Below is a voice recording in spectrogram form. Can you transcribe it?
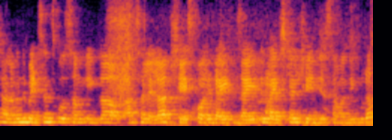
చాలా మంది మెడిసిన్స్ కోసం ఇంకా అసలు ఎలా చేసుకోవాలి డైట్ డైట్ లైఫ్ స్టైల్ చేంజెస్ అవన్నీ కూడా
